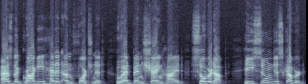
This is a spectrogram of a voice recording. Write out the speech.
As the groggy headed unfortunate who had been shanghaied sobered up, he soon discovered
